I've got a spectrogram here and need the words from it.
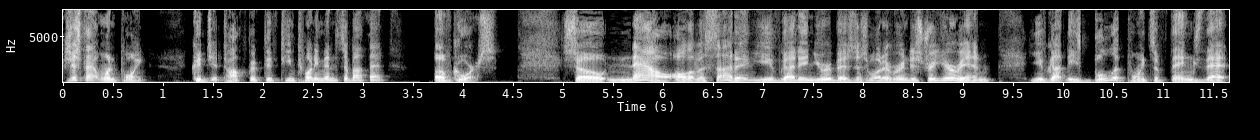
just that one point? Could you talk for 15, 20 minutes about that? Of course. So now all of a sudden, you've got in your business, whatever industry you're in, you've got these bullet points of things that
